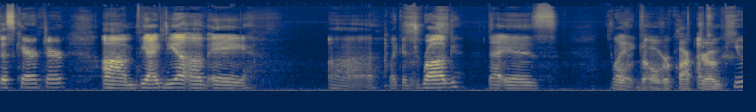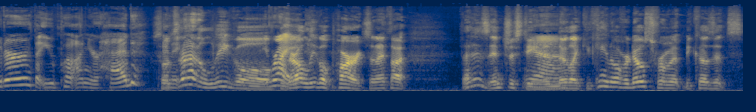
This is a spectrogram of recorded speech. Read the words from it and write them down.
this character. Um, the idea of a uh, like a drug that is Oh, like the overclock a drug. computer that you put on your head. So it's it- not illegal. Right. They're all legal parts, and I thought that is interesting. Yeah. And they're like, you can't overdose from it because it's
